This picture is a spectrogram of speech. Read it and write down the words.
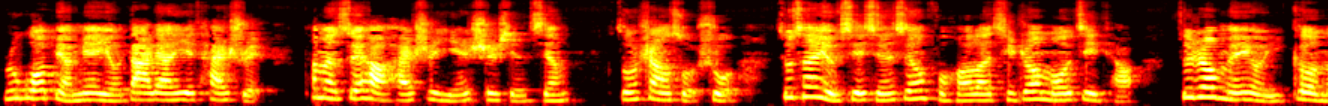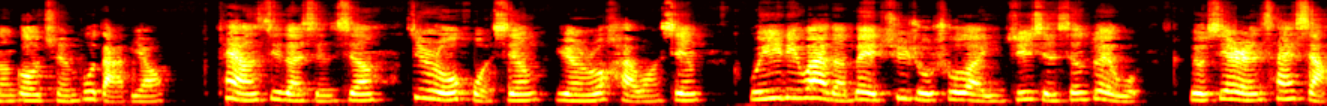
如果表面有大量液态水，它们最好还是岩石行星。综上所述，就算有些行星符合了其中某几条，最终没有一个能够全部达标。太阳系的行星，近如火星，远如海王星，无一例外的被驱逐出了宜居行星队伍。有些人猜想。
